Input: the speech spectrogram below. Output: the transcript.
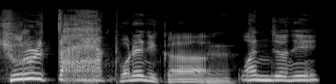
귤을 딱 보내니까 예. 완전히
